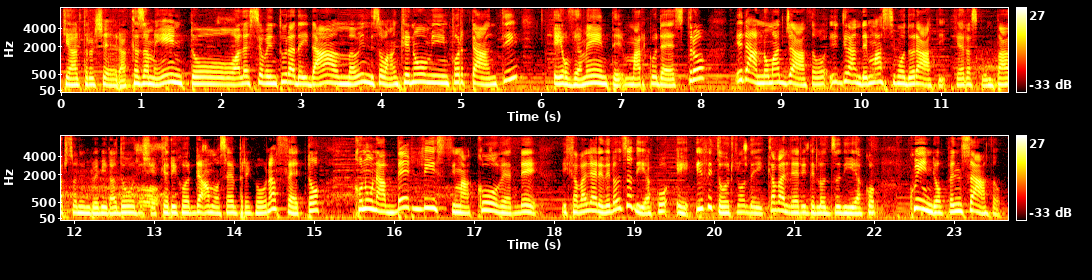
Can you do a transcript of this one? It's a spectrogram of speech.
chi altro c'era? Casamento, Alessio Ventura dei Dam, quindi insomma anche nomi importanti e ovviamente Marco Destro ed hanno omaggiato il grande Massimo Dorati che era scomparso nel 2012 e che ricordiamo sempre con affetto con una bellissima cover dei I Cavalieri dello Zodiaco e il ritorno dei Cavalieri dello Zodiaco. Quindi ho pensato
